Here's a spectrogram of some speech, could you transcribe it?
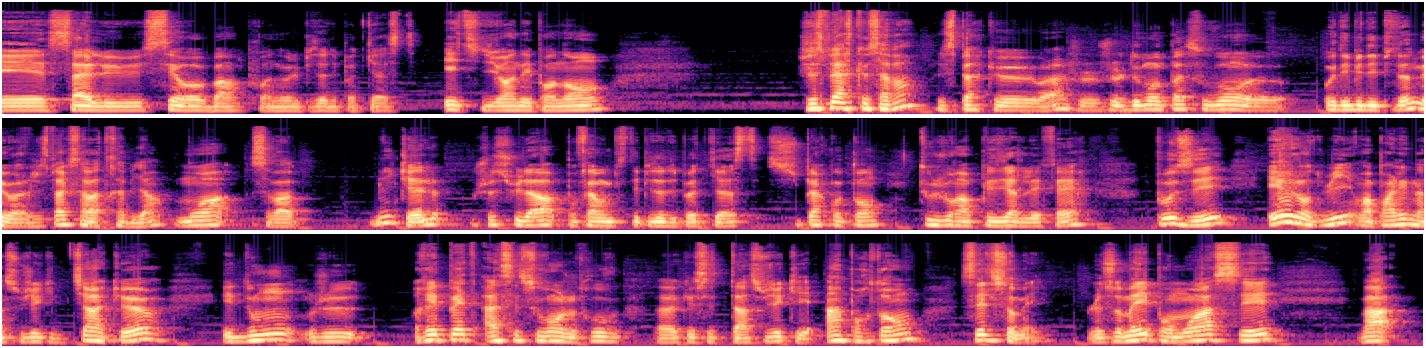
Et salut, c'est Robin pour un nouvel épisode du podcast étudiant indépendant. J'espère que ça va, j'espère que voilà, je, je le demande pas souvent euh, au début d'épisode, mais voilà, j'espère que ça va très bien. Moi, ça va nickel. Je suis là pour faire mon petit épisode du podcast. Super content, toujours un plaisir de les faire. Poser. Et aujourd'hui, on va parler d'un sujet qui me tient à cœur et dont je répète assez souvent, je trouve euh, que c'est un sujet qui est important. C'est le sommeil. Le sommeil, pour moi, c'est bah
